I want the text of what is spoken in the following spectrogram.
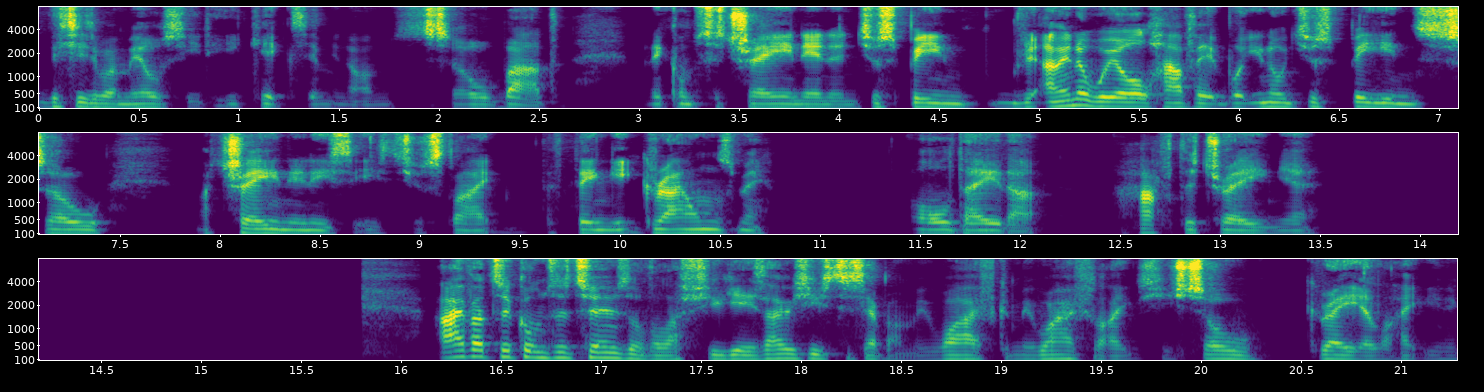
this is when my OCD kicks in. You know, I'm so bad when it comes to training and just being. I know we all have it, but you know, just being so. My training is is just like the thing. It grounds me all day. That I have to train. Yeah. I've had to come to terms over the last few years. I was used to say about my wife, because my wife, like, she's so great at like, you know,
